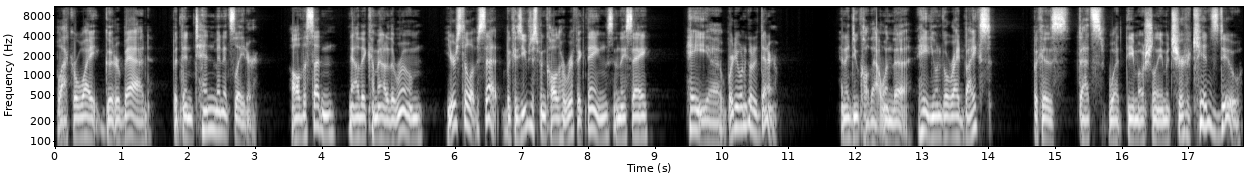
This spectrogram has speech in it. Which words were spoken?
black or white, good or bad. But then 10 minutes later, all of a sudden, now they come out of the room, you're still upset because you've just been called horrific things. And they say, Hey, uh, where do you want to go to dinner? And I do call that one the, Hey, do you want to go ride bikes? Because that's what the emotionally immature kids do.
